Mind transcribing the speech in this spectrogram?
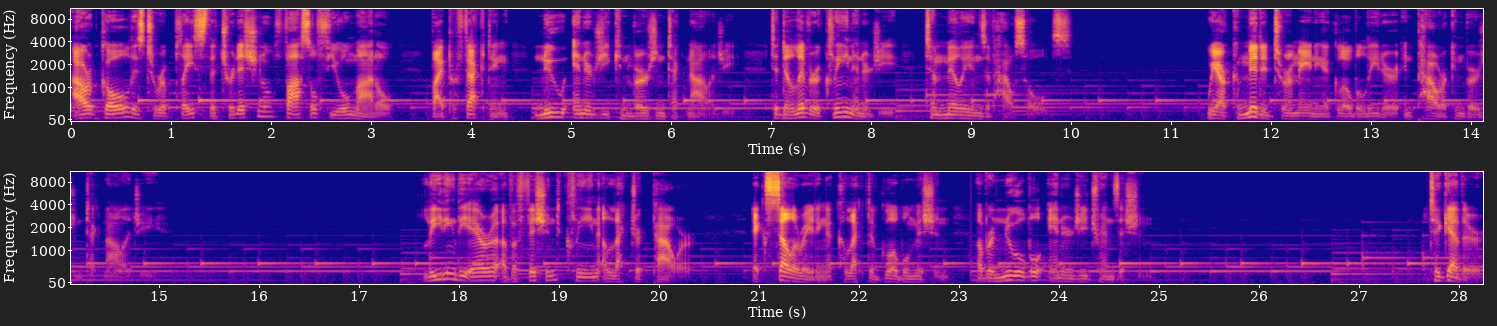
Our goal is to replace the traditional fossil fuel model by perfecting new energy conversion technology to deliver clean energy to millions of households. We are committed to remaining a global leader in power conversion technology. Leading the era of efficient, clean electric power, accelerating a collective global mission of renewable energy transition. Together,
